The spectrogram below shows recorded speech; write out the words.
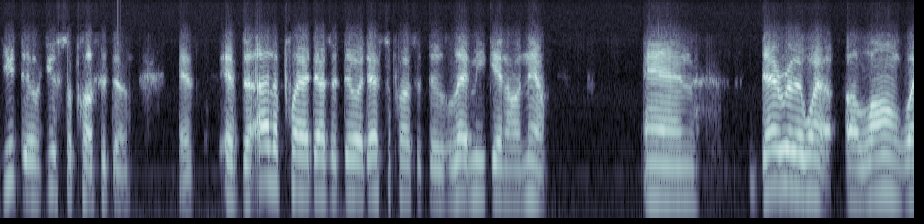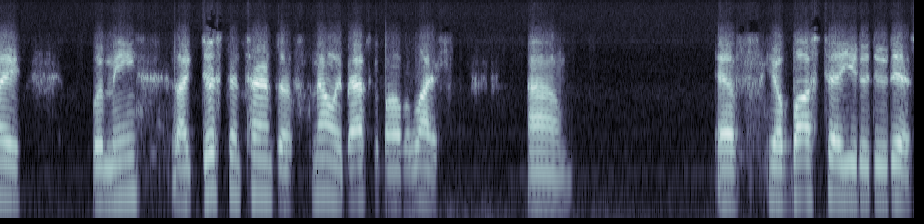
you do what you're supposed to do. If if the other player doesn't do what they're supposed to do, let me get on them." And that really went a long way with me, like just in terms of not only basketball but life. Um, if your boss tell you to do this,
